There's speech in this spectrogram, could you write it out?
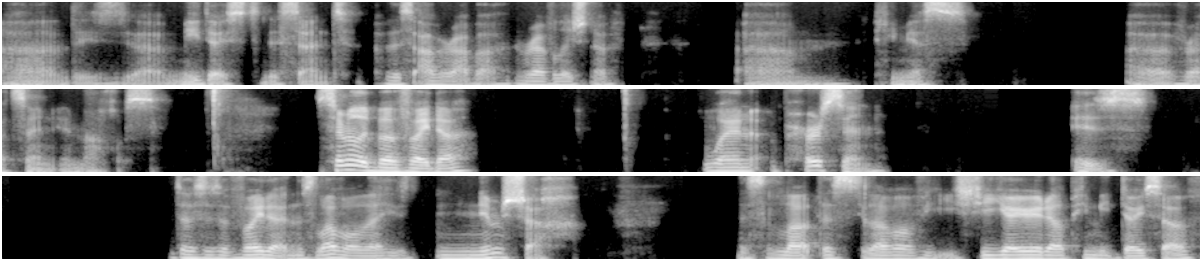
uh, these uh, midas to descend of this avaraba, revelation of um, Pnimius of Ratzin in Machos. Similarly, Bavaida, when a person is does his avoida in this level that he's nimshach, this lot, this level of shiyarid el pimi doisav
